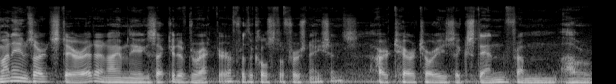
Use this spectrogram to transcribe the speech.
My name is Art Sterritt, and I'm the Executive Director for the Coastal First Nations. Our territories extend from our,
